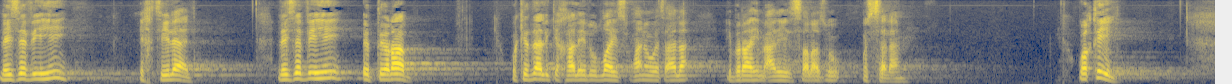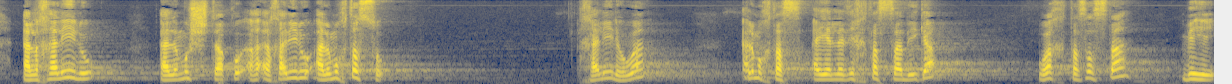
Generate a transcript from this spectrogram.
ليس فيه اختلال ليس فيه اضطراب. وكذلك خليل الله سبحانه وتعالى إبراهيم عليه الصلاة والسلام. وقيل الخليل المشتق الخليل المختص. الخليل هو المختص أي الذي اختص بك واختصصت به.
